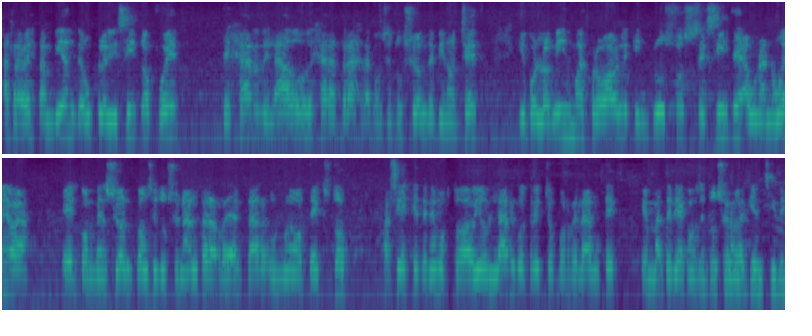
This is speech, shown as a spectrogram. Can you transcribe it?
a través también de un plebiscito, fue dejar de lado, dejar atrás la constitución de Pinochet y por lo mismo es probable que incluso se cite a una nueva eh, convención constitucional para redactar un nuevo texto. Así es que tenemos todavía un largo trecho por delante en materia constitucional aquí en Chile.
